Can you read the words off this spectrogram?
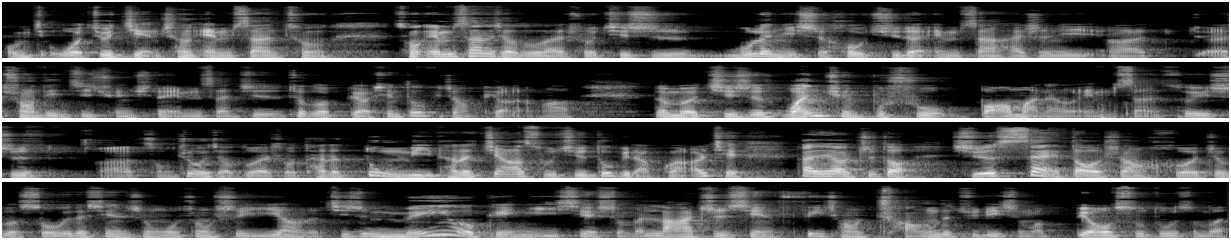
我们就我就简称 M 三。从从 M 三的角度来说，其实无论你是后驱的 M 三，还是你啊呃双电机全驱的 M 三，其实这个表现都非常漂亮啊。那么其实完全不输宝马那个 M 三，所以是。啊，从这个角度来说，它的动力、它的加速其实都比它快，而且大家要知道，其实赛道上和这个所谓的现实生活中是一样的，其实没有给你一些什么拉直线非常长的距离，什么飙速度，什么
